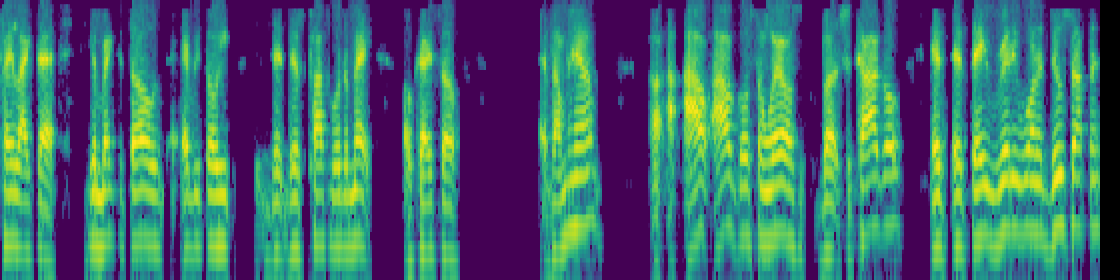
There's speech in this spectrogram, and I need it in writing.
play like that. He can make the throws, every throw he that, that's possible to make. Okay, so if I'm him, I, I'll I'll go somewhere else. But Chicago, if if they really want to do something,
